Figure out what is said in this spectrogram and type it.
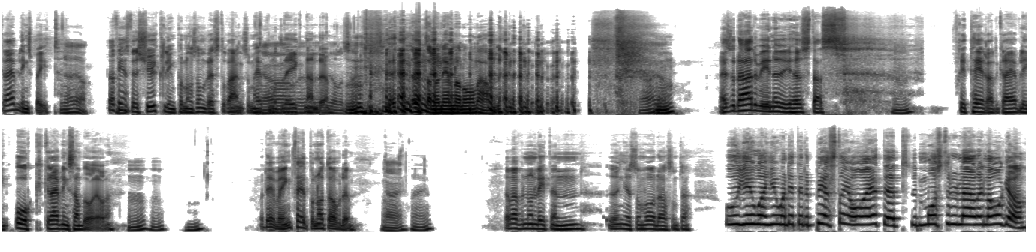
grävlingsbit. ja, ja. Där finns väl kyckling på någon sån restaurang som heter ja, något liknande. Mm. Utan att nämna några namn. ja, ja. Mm. Nej, så det hade vi nu i höstas. Mm. Friterad grävling och grävlingshamburgare. Mm. Mm. Och det var inget fel på något av det. Nej. Nej. Det var väl någon liten unge som var där som sa Åh Johan, Johan, detta är det bästa jag har ätit. Det måste du lära dig laga. Ja.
